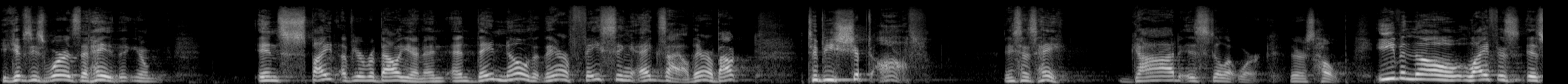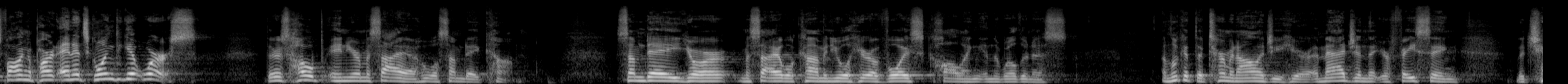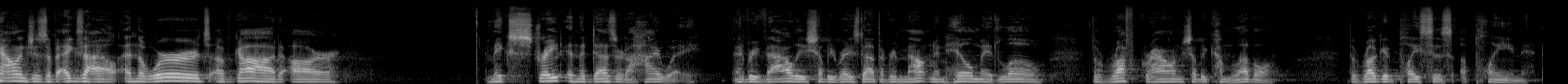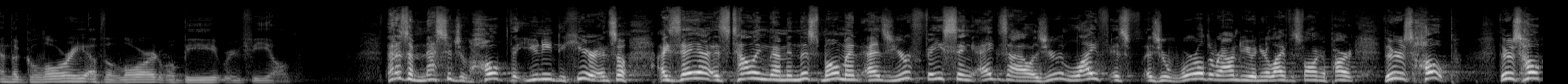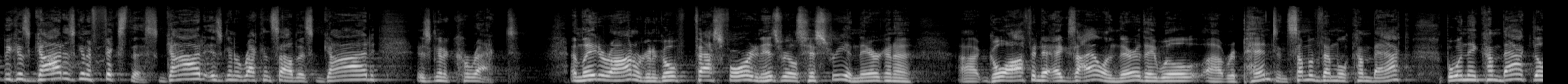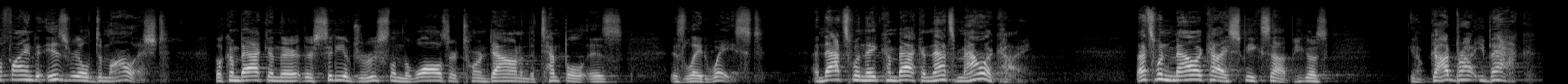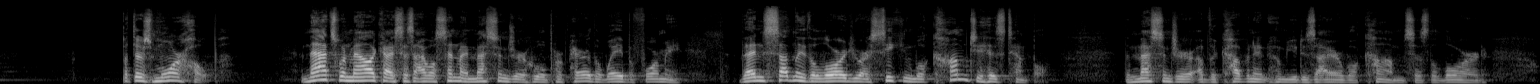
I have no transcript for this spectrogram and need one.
He gives these words that, hey, that, you know, in spite of your rebellion. And, and they know that they are facing exile. They're about to be shipped off. And he says, Hey, God is still at work. There's hope. Even though life is, is falling apart and it's going to get worse, there's hope in your Messiah who will someday come. Someday your Messiah will come and you will hear a voice calling in the wilderness. And look at the terminology here. Imagine that you're facing the challenges of exile, and the words of God are make straight in the desert a highway. Every valley shall be raised up, every mountain and hill made low. The rough ground shall become level, the rugged places a plain, and the glory of the Lord will be revealed. That is a message of hope that you need to hear. And so Isaiah is telling them in this moment, as you're facing exile, as your life is, as your world around you and your life is falling apart, there is hope. There's hope because God is going to fix this. God is going to reconcile this. God is going to correct. And later on, we're going to go fast forward in Israel's history, and they're going to uh, go off into exile, and there they will uh, repent, and some of them will come back. But when they come back, they'll find Israel demolished. They'll come back and their, their city of Jerusalem, the walls are torn down and the temple is, is laid waste. And that's when they come back, and that's Malachi. That's when Malachi speaks up. He goes, You know, God brought you back, but there's more hope. And that's when Malachi says, I will send my messenger who will prepare the way before me. Then suddenly the Lord you are seeking will come to his temple. The messenger of the covenant whom you desire will come, says the Lord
